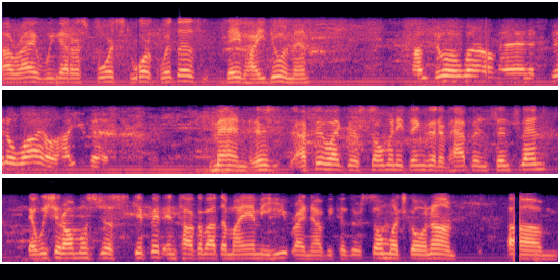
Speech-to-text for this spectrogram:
All right, we got our sports dwarf with us. Dave, how you doing, man? I'm doing well, man. It's been a while. How you been? Man, there's. I feel like there's so many things that have happened since then that we should almost just skip it and talk about the Miami Heat right now because there's so much going on. Um,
